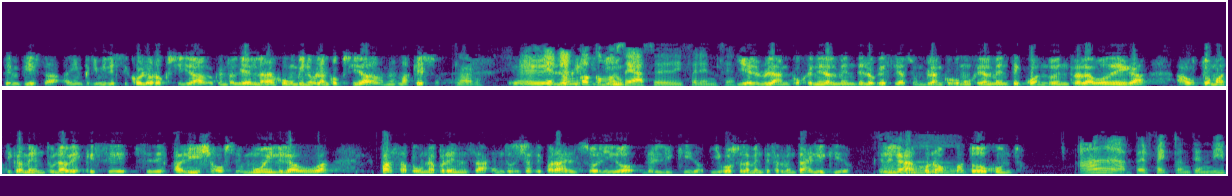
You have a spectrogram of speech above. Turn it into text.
te empieza a imprimir ese color oxidado, que en realidad el naranjo es un vino blanco oxidado, no es más que eso. Claro. Eh, ¿Y el blanco cómo se hace de diferencia? Y el blanco generalmente lo que se hace, un blanco común generalmente, cuando entra a la bodega, automáticamente una vez que se, se despalilla o se muele la uva, pasa por una prensa, entonces ya separas el sólido del líquido y vos solamente fermentás el líquido. En el naranjo no, ah. va todo junto. Ah, perfecto, entendí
